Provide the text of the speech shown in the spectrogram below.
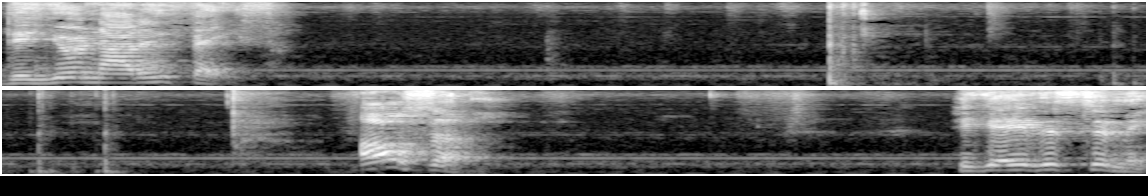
then you're not in faith. Also, he gave this to me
